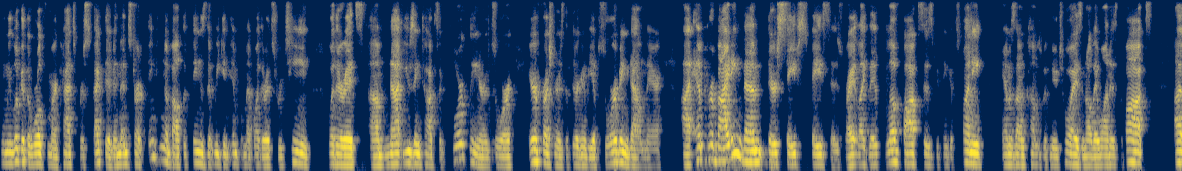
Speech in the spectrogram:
when we look at the world from our cat's perspective, and then start thinking about the things that we can implement, whether it's routine, whether it's um, not using toxic floor cleaners or air fresheners that they're going to be absorbing down there, uh, and providing them their safe spaces, right? Like they love boxes. We think it's funny. Amazon comes with new toys, and all they want is the box. Uh,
